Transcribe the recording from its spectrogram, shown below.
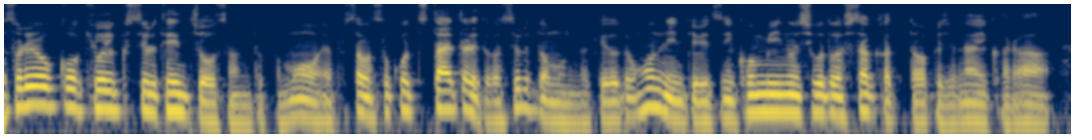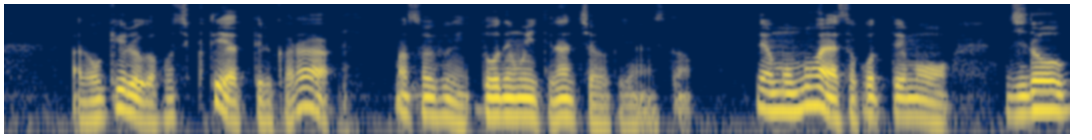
それをこう教育する店長さんとかもやっぱ多分そこを伝えたりとかすると思うんだけどでも本人って別にコンビニの仕事がしたかったわけじゃないからあのお給料が欲しくてやってるから、まあ、そういうふうにどうでもいいってなっちゃうわけじゃないですか。でももはやそこってもう自動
